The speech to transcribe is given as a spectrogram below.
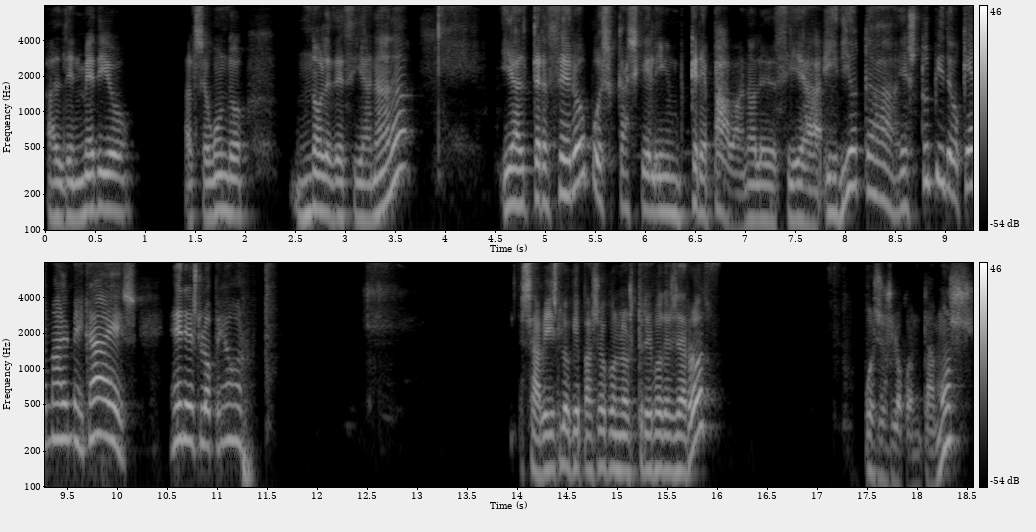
Al de en medio, al segundo, no le decía nada. Y al tercero, pues casi le increpaba, ¿no? Le decía, idiota, estúpido, qué mal me caes, eres lo peor. ¿Sabéis lo que pasó con los tres botes de arroz? Pues os lo contamos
